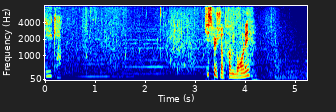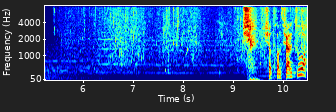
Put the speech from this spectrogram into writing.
du calme. Qu'est-ce que je suis en train de branler? Je je suis en train de faire le tour.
